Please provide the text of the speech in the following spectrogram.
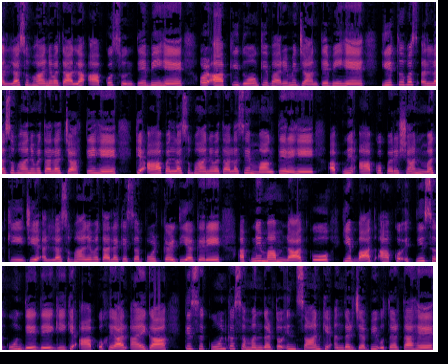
अल्लाह सुबहान व ताली आपको सुनते भी हैं और आपकी दुआओं के बारे में जानते भी हैं। ये तो बस अल्लाह सुबहान व ताली चाहते हैं कि आप अल्लाह सुबहान व ताली से मांगते रहें। अपने आप को परेशान मत कीजिए। अल्लाह सुबहान व ताली के सपोर्ट कर दिया करें अपने मामलात को। ये बात आपको इतनी सुकून दे देगी कि आपको ख्याल आएगा कि सुकून का समंदर तो इंसान के अंदर जब भी उतरता है,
